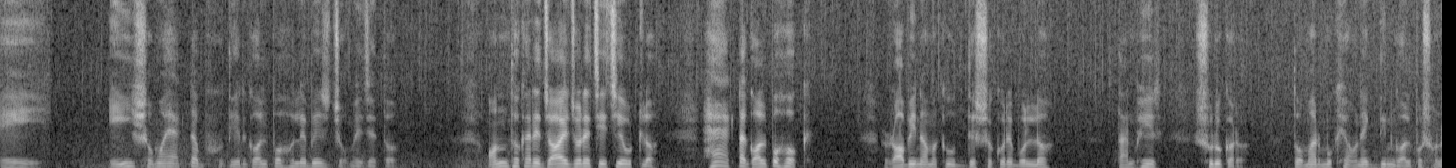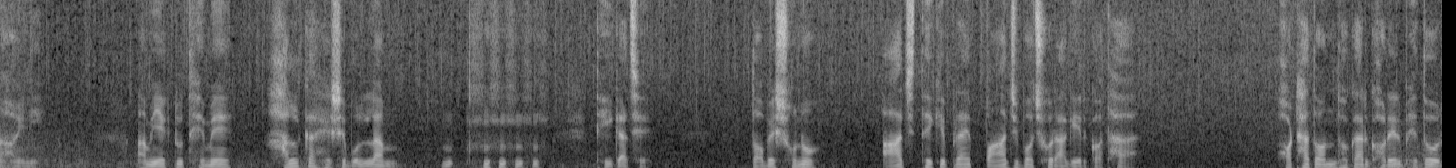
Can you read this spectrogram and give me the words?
এই এই সময় একটা ভূতের গল্প হলে বেশ জমে যেত। অন্ধকারে জয় জোরে চেঁচিয়ে উঠল হ্যাঁ একটা গল্প হোক। রবিন আমাকে উদ্দেশ্য করে বলল, তানভীর, শুরু করো। তোমার মুখে অনেক দিন গল্প শোনা হয়নি। আমি একটু থেমে হালকা হেসে বললাম ঠিক আছে। তবে শোনো আজ থেকে প্রায় পাঁচ বছর আগের কথা। হঠাৎ অন্ধকার ঘরের ভেতর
